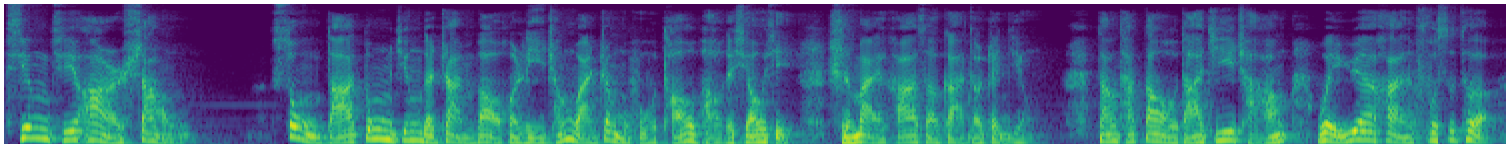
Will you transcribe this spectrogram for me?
星期二上午，送达东京的战报和李承晚政府逃跑的消息使麦克阿瑟感到震惊。当他到达机场为约翰·福斯特·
